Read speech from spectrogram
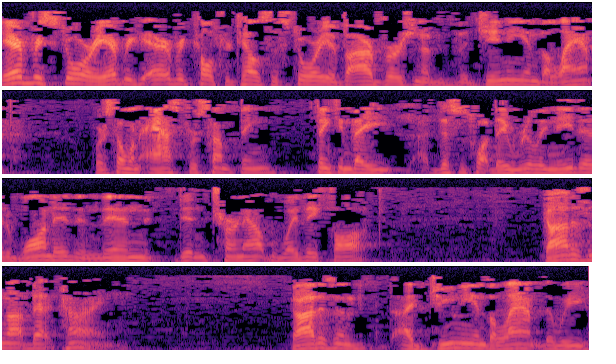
Every story, every, every culture tells the story of our version of the genie and the lamp, where someone asked for something, thinking they this is what they really needed, wanted, and then it didn't turn out the way they thought. God is not that kind. God isn't a genie in the lamp that we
